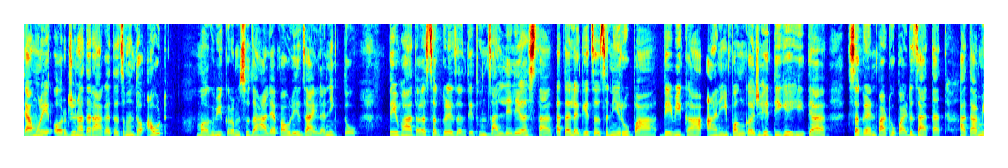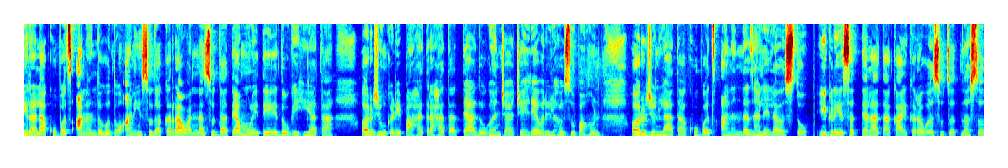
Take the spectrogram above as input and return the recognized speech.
त्यामुळे अर्जुन आता रागातच म्हणतो आऊट! मग विक्रमसुद्धा आल्या पावली जायला निघतो. तेव्हा आता सगळेजण तेथून चाललेले असतात. आता लगेचच निरूपा देविका आणि पंकज हे तिघेही त्या सगळ्यांपाठोपाठ जातात. आता मीराला खूपच आनंद होतो आणि सुधाकर रावांना सुद्धा. त्यामुळे ते दोघेही आता अर्जुनकडे पाहत राहतात. त्या दोघांच्या चेहऱ्यावरील हसू पाहून अर्जुनला आता खूपच आनंद झालेला असतो. इकडे सत्याला आता काय करावं सुचत नसतं.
